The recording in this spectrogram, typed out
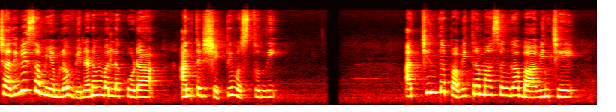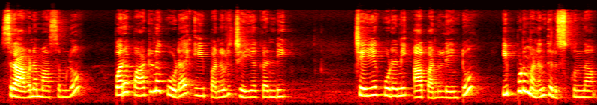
చదివే సమయంలో వినడం వల్ల కూడా అంతటి శక్తి వస్తుంది. అత్యంత పవిత్ర మాసంగా భావించే శ్రావణ మాసంలో పొరపాటున కూడా ఈ పనులు చేయకండి. చేయకూడని ఆ పనులేంటో ఇప్పుడు మనం తెలుసుకుందాం.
